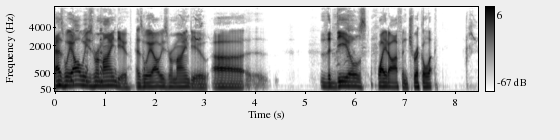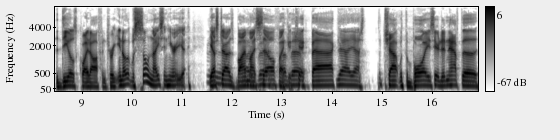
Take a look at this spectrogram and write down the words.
As we always remind you, as we always remind you, uh, the deals quite often trickle. The deals quite often trickle. You know, it was so nice in here. Yeah. Yesterday I was by I bet, myself. I, I could bet. kick back, yeah, yeah. chat with the boys here. Didn't have to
